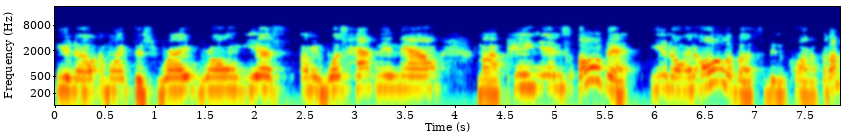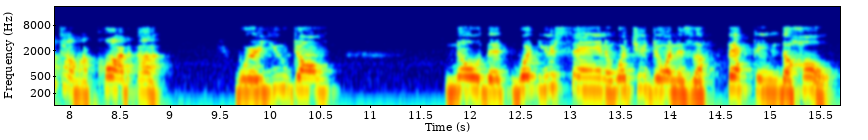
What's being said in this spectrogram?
You know, I'm like this right, wrong, yes. I mean, what's happening now, my opinions, all that, you know, and all of us been caught up. But I'm talking about caught up where you don't know that what you're saying and what you're doing is affecting the whole.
